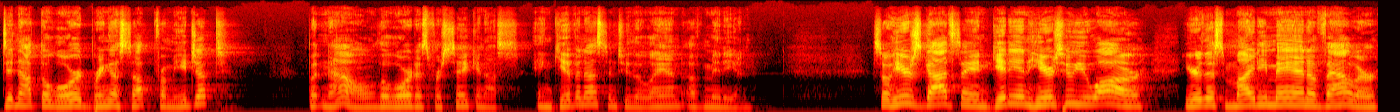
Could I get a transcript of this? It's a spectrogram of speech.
Did not the Lord bring us up from Egypt? But now the Lord has forsaken us and given us into the land of Midian. So here's God saying, Gideon, here's who you are. You're this mighty man of valor.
